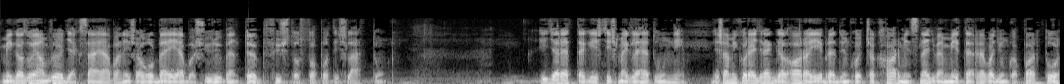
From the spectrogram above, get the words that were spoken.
még az olyan völgyek szájában is, ahol beljebb a sűrűben több füstoszlopot is láttunk. Így a rettegést is meg lehet unni, és amikor egy reggel arra ébredünk, hogy csak 30-40 méterre vagyunk a parttól,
